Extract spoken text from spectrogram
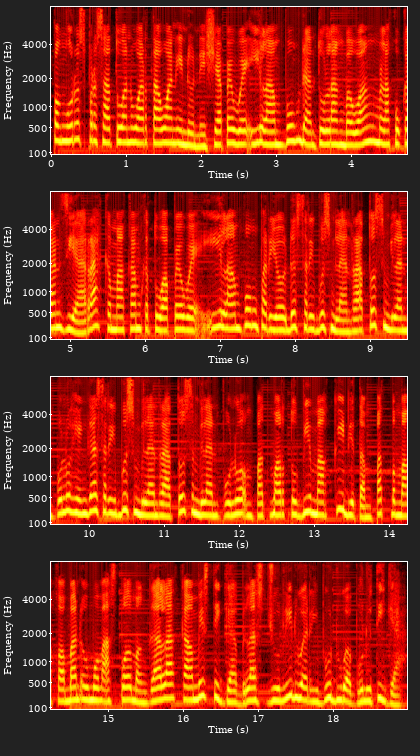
Pengurus Persatuan Wartawan Indonesia PWI Lampung dan Tulang Bawang melakukan ziarah ke makam Ketua PWI Lampung periode 1990 hingga 1994 Martubi Maki di tempat pemakaman umum Aspol Menggala Kamis 13 Juli 2023.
